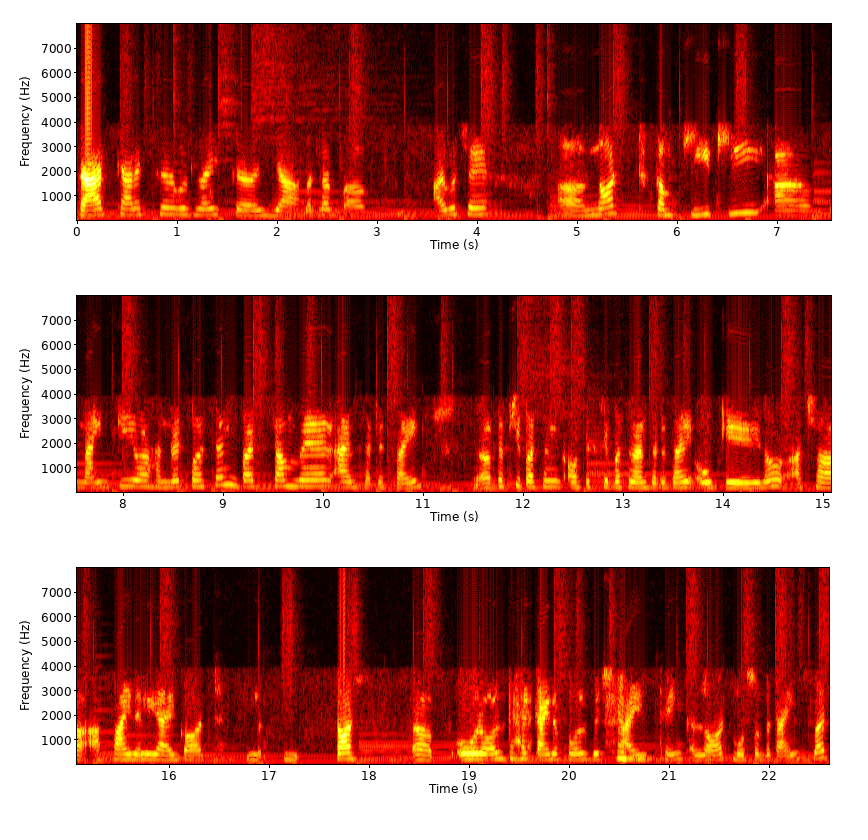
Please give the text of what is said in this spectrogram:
that character was like, uh, yeah, but uh, I would say uh, not completely uh, 90 or 100 percent, but somewhere I'm satisfied. Uh, 50% or 60% I'm satisfied. Okay, you know, acha, uh, finally I got not uh, overall that kind of role, which I think a lot most of the times, but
